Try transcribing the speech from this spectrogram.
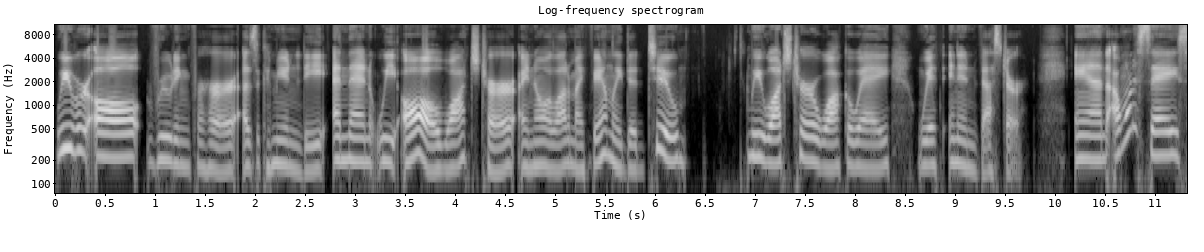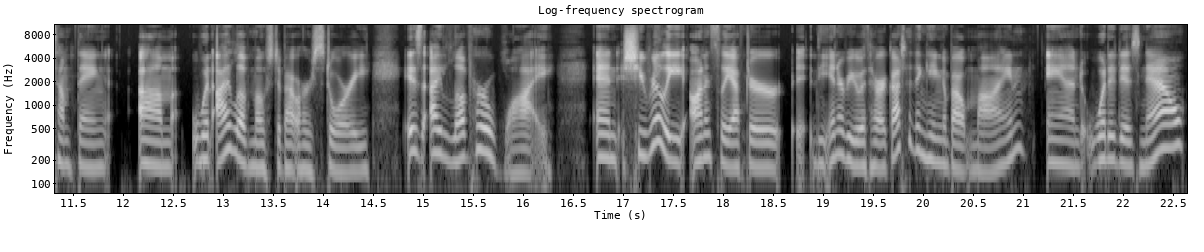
We were all rooting for her as a community. And then we all watched her. I know a lot of my family did too. We watched her walk away with an investor. And I want to say something um, what I love most about her story is I love her why. And she really, honestly, after the interview with her, I got to thinking about mine and what it is now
